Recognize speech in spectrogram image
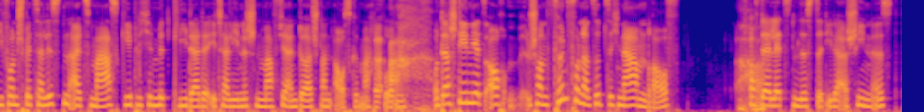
die von Spezialisten als maßgebliche Mitglieder der italienischen Mafia in Deutschland ausgemacht wurden. Ach. Und da stehen jetzt auch schon 570 Namen drauf Aha. auf der letzten Liste, die da erschienen ist.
